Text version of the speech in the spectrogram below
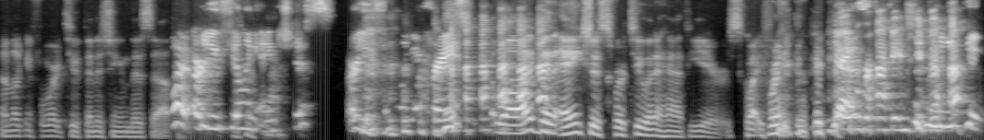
I'm looking forward to finishing this up. what are you feeling anxious are you feeling afraid Well, I've been anxious for two and a half years, quite frankly. Yes. right. Me.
